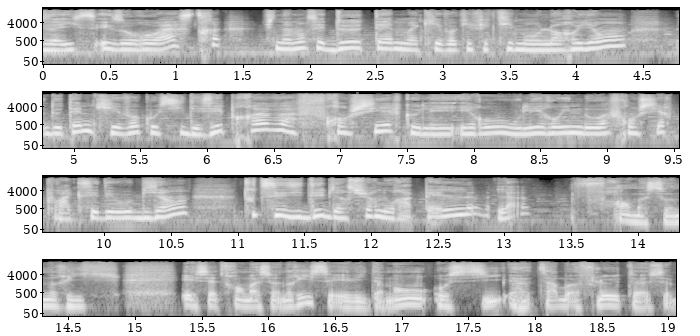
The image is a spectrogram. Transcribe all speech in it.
Isaïs et Zoroastre. Finalement, c'est deux thèmes qui évoquent effectivement l'Orient, deux thèmes qui évoquent aussi des épreuves à franchir que les héros ou l'héroïne doivent franchir pour accéder au bien. Toutes ces idées, bien sûr, nous rappellent la franc-maçonnerie. Et cette franc-maçonnerie, c'est évidemment aussi euh, Zauberflöte, c'est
